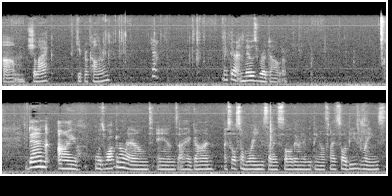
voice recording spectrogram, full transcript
um, shellac to keep her coloring. Yeah, right there. And those were a dollar. Then I was walking around and I had gone, I saw some rings that I saw there and everything else. And I saw these rings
